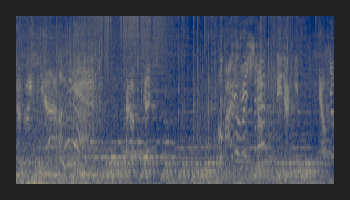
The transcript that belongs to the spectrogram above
듣고 있습니다. 갑니다. 작업 끝. 목표 위치는 대장님. 내리시죠.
